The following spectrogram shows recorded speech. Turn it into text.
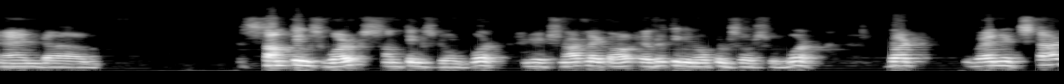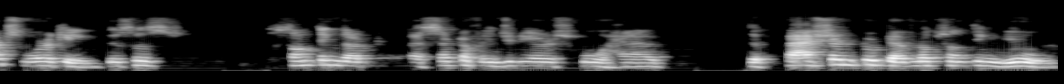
And uh, some things work some things don't work. And it's not like all, everything in open source will work. But when it starts working this is something that a set of engineers who have the passion to develop something new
